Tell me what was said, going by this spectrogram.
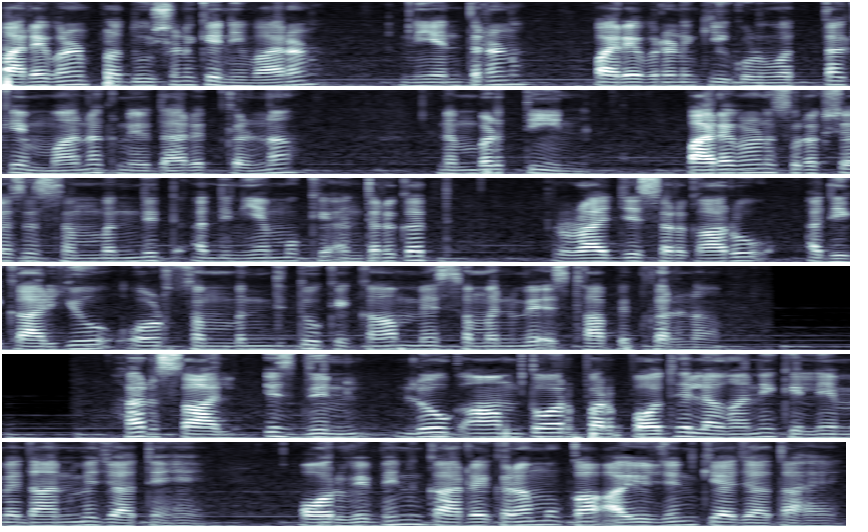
पर्यावरण प्रदूषण के निवारण, नियंत्रण, पर्यावरण की गुणवत्ता के मानक निर्धारित करना। नंबर तीन पर्यावरण सुरक्षा से संबंधित अधिनियमों के अंतर्गत राज्य सरकारों, अधिकारियों और संबंधितों के काम में समन्वय स्थापित करना। हर साल इस दिन लोग आमतौर पर पौधे लगाने के लिए मैदान में जाते हैं और विभिन्न कार्यक्रमों का आयोजन किया जाता है।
